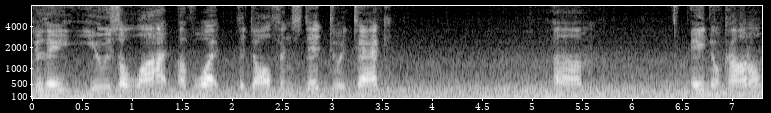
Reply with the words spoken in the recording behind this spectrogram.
Do they use a lot of what the Dolphins did to attack um, Aidan O'Connell?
